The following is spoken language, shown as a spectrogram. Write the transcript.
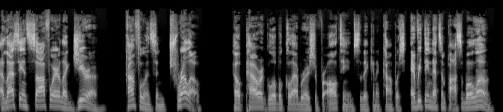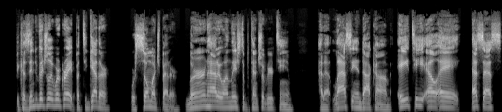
Atlassian software like Jira, Confluence, and Trello help power global collaboration for all teams so they can accomplish everything that's impossible alone. Because individually we're great, but together we're so much better. Learn how to unleash the potential of your team at Atlassian.com. A T L A S S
